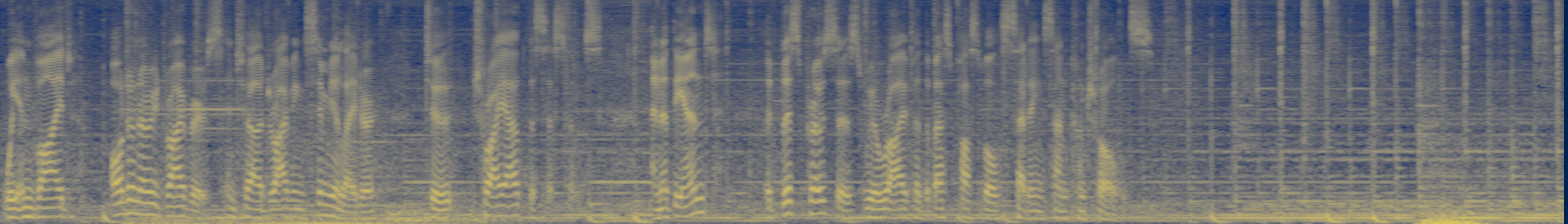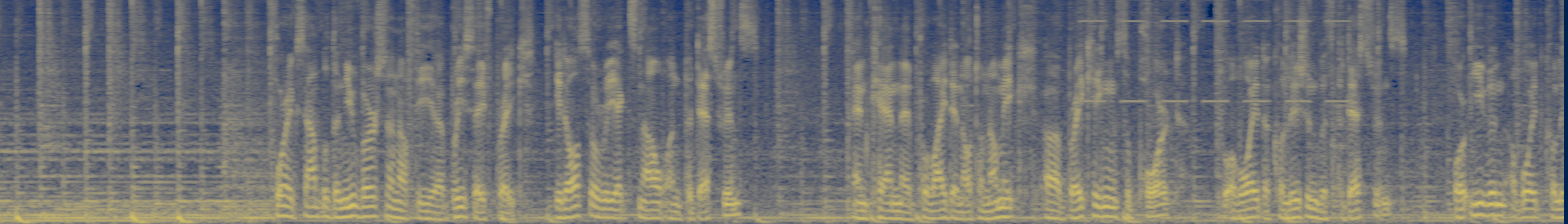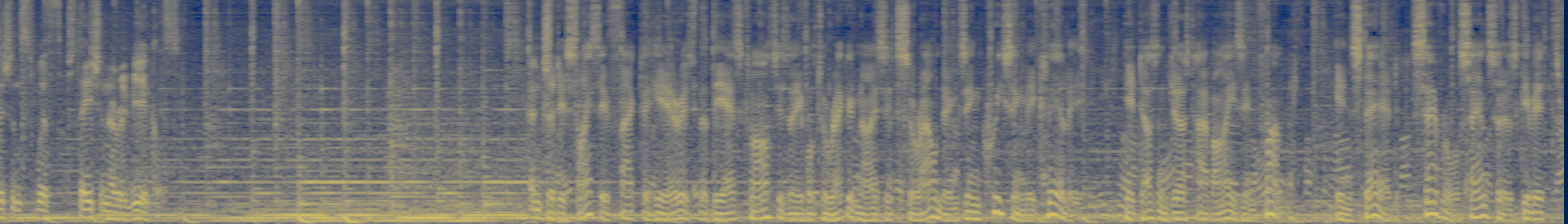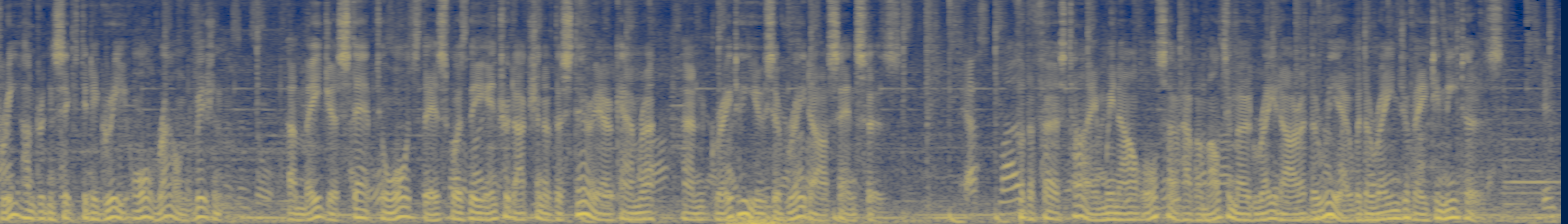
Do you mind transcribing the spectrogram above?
we invite ordinary drivers into our driving simulator to try out the systems. And at the end, at this process, we arrive at the best possible settings and controls. For example, the new version of the uh, pre-safe brake. It also reacts now on pedestrians and can uh, provide an autonomic uh, braking support to avoid a collision with pedestrians or even avoid collisions with stationary vehicles. The decisive factor here is that the S-Class is able to recognize its surroundings increasingly clearly. It doesn't just have eyes in front. Instead, several sensors give it 360-degree all-round vision. A major step towards this was the introduction of the stereo camera and greater use of radar sensors. For the first time, we now also have a multimode radar at the rear with a range of 80 meters.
